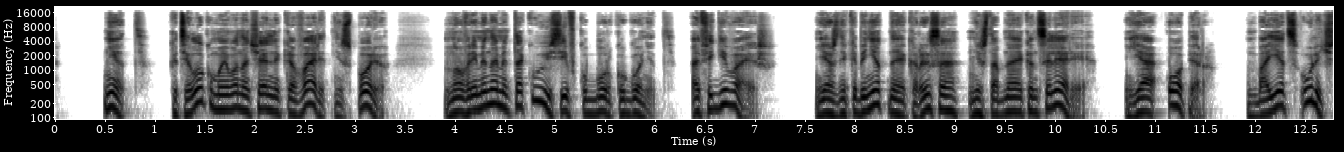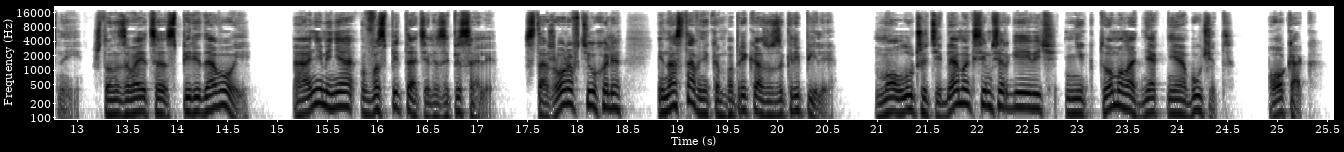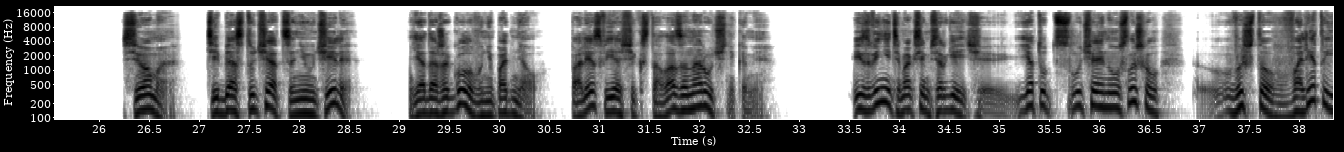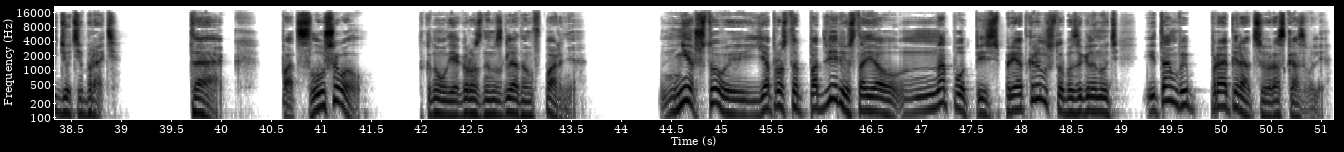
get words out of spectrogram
Нет, котелок у моего начальника варит, не спорю. Но временами такую сивку-бурку гонит. Офигеваешь. Я ж не кабинетная крыса, не штабная канцелярия. Я опер. Боец уличный, что называется, с передовой. А они меня в воспитателя записали. Стажеров тюхали и наставником по приказу закрепили. Мол, лучше тебя, Максим Сергеевич, никто молодняк не обучит. О как! Сёма, тебя стучаться не учили? Я даже голову не поднял. Полез в ящик стола за наручниками. «Извините, Максим Сергеевич, я тут случайно услышал... Вы что, в валета идете брать?» «Так, подслушивал?» Ткнул я грозным взглядом в парня. «Нет, что вы, я просто под дверью стоял, на подпись приоткрыл, чтобы заглянуть, и там вы про операцию рассказывали».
